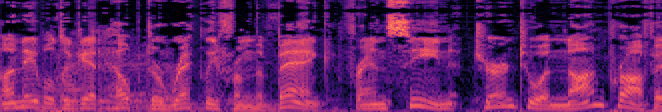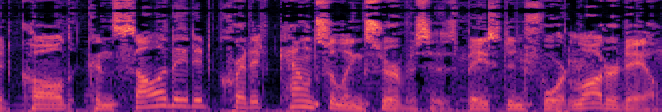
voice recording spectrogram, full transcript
Unable to get help directly from the bank, Francine turned to a nonprofit called Consolidated Credit Counseling Services based in Fort Lauderdale.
